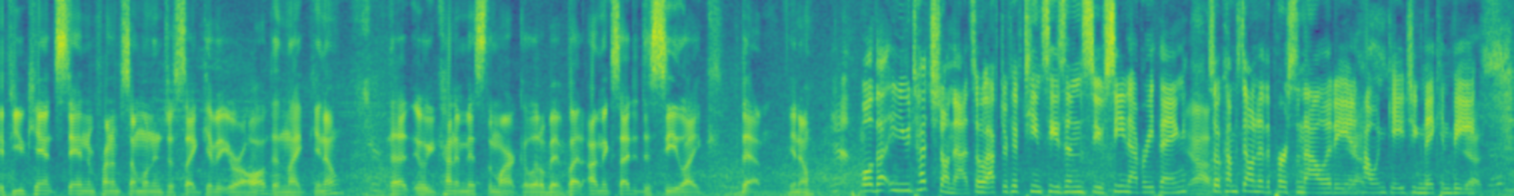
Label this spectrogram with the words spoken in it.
if you can't stand in front of someone and just like give it your all, then like you know that you kind of miss the mark a little bit. But I'm excited to see like them. You know? Yeah. Well, that, you touched on that. So after 15 seasons, you've seen everything. Yeah. So it comes down to the personality and how engaging they can be. Yes.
